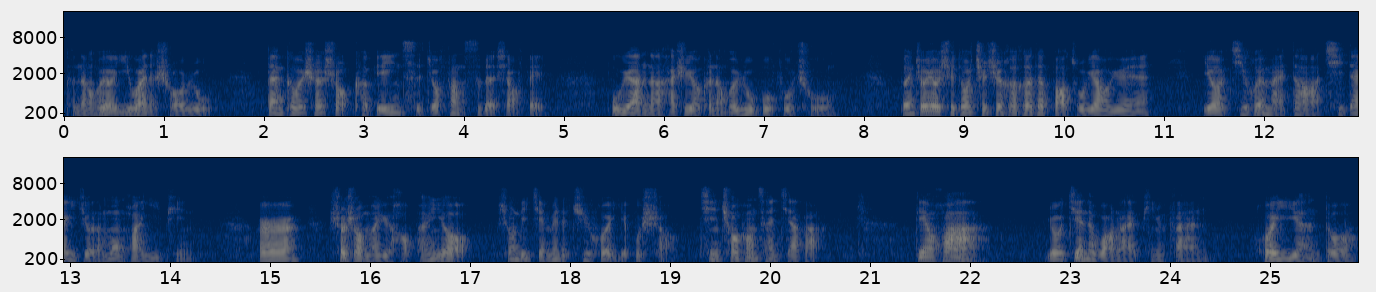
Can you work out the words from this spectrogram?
可能会有意外的收入，但各位射手可别因此就放肆的消费，不然呢，还是有可能会入不敷出。本周有许多吃吃喝喝的饱足邀约，也有机会买到期待已久的梦幻逸品，而射手们与好朋友、兄弟姐妹的聚会也不少，请抽空参加吧。电话、邮件的往来频繁，会议也很多，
